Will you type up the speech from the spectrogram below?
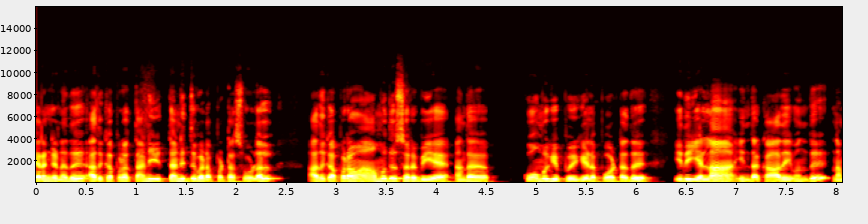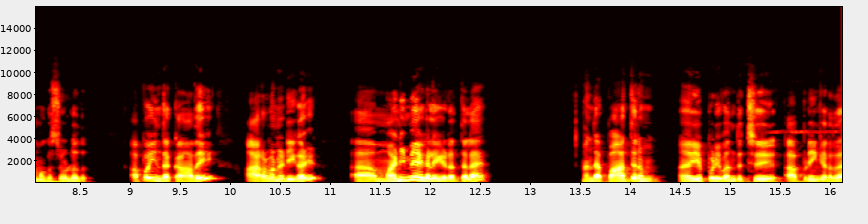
இறங்கினது. அதுக்கப்புறம் தனி தனித்து விடப்பட்ட சூழல். அதுக்கப்புறம் அமுத சுரபியை அந்த கோமுகி பொய்கையில் போட்டது. இது எல்லாம் இந்த காதை வந்து நமக்கு சொல்லுது. அப்போ இந்த காதை அரவணடிகள் மணிமேகலை இடத்துல அந்த பாத்திரம் எப்படி வந்துச்சு அப்படிங்கிறத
